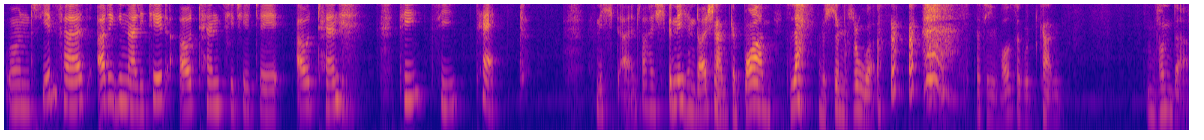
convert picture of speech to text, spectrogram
Und jedenfalls Originalität, Authentizität, Authentizität. Nicht einfach. Ich bin nicht in Deutschland geboren. Lasst mich in Ruhe. Dass ich überhaupt so gut kann. Wunder.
